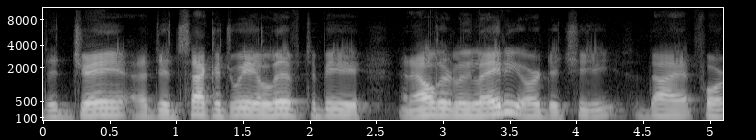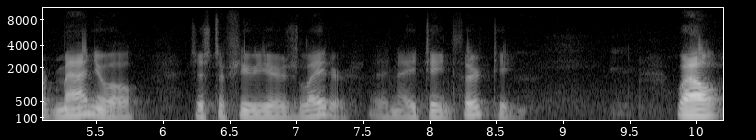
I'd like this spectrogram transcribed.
did Jane, uh, did Sacagawea live to be an elderly lady, or did she die at Fort Manuel just a few years later in 1813? Well,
